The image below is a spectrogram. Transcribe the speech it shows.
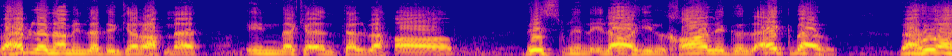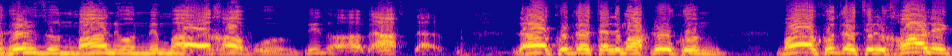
وهب لنا من لدنك رحمة إنك أنت الوهاب. باسم الإله الخالق الأكبر وهو هرز مانع مما أخاف منها بأحسن لا قدرة لمخلوق ما قدرة الخالق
